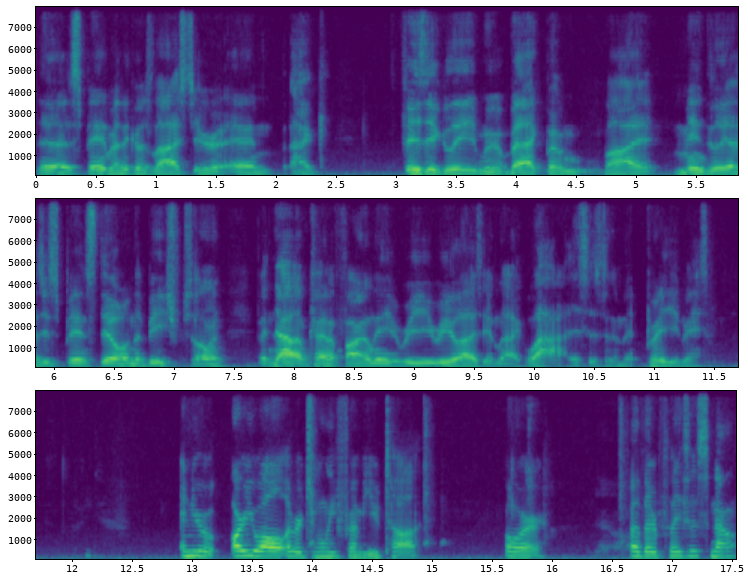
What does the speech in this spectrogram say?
the Spain weather goes last year, and like physically moved back, but my mentally I've just been still on the beach for so long. But now I'm kind of finally re realizing like, wow, this is ama- pretty amazing. And you are you all originally from Utah, or other places? No.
